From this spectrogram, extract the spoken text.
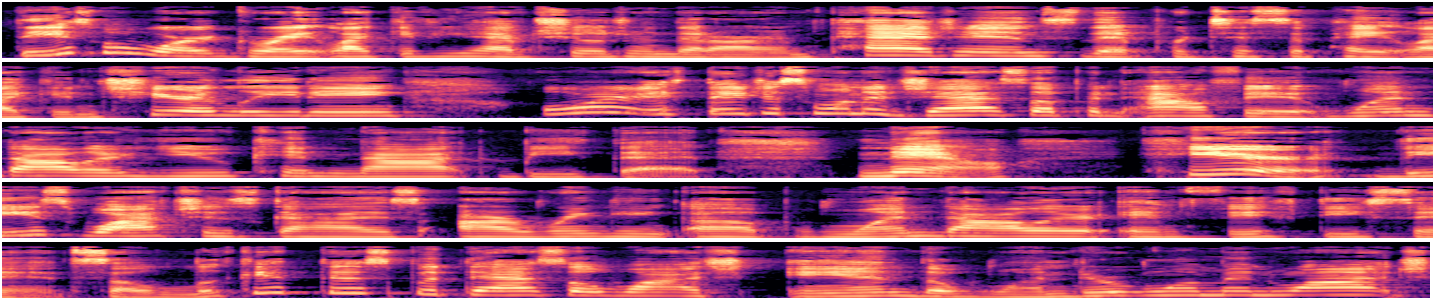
These will work great, like if you have children that are in pageants that participate like in cheerleading, or if they just want to jazz up an outfit. $1, you cannot beat that. Now, here, these watches, guys, are ringing up $1.50. So look at this bedazzle watch and the Wonder Woman watch.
